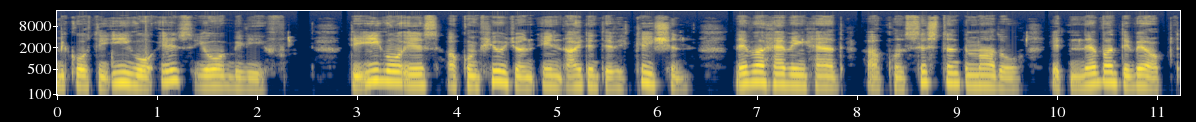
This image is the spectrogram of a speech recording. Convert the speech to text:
because the ego is your belief. The ego is a confusion in identification. Never having had a consistent model, it never developed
